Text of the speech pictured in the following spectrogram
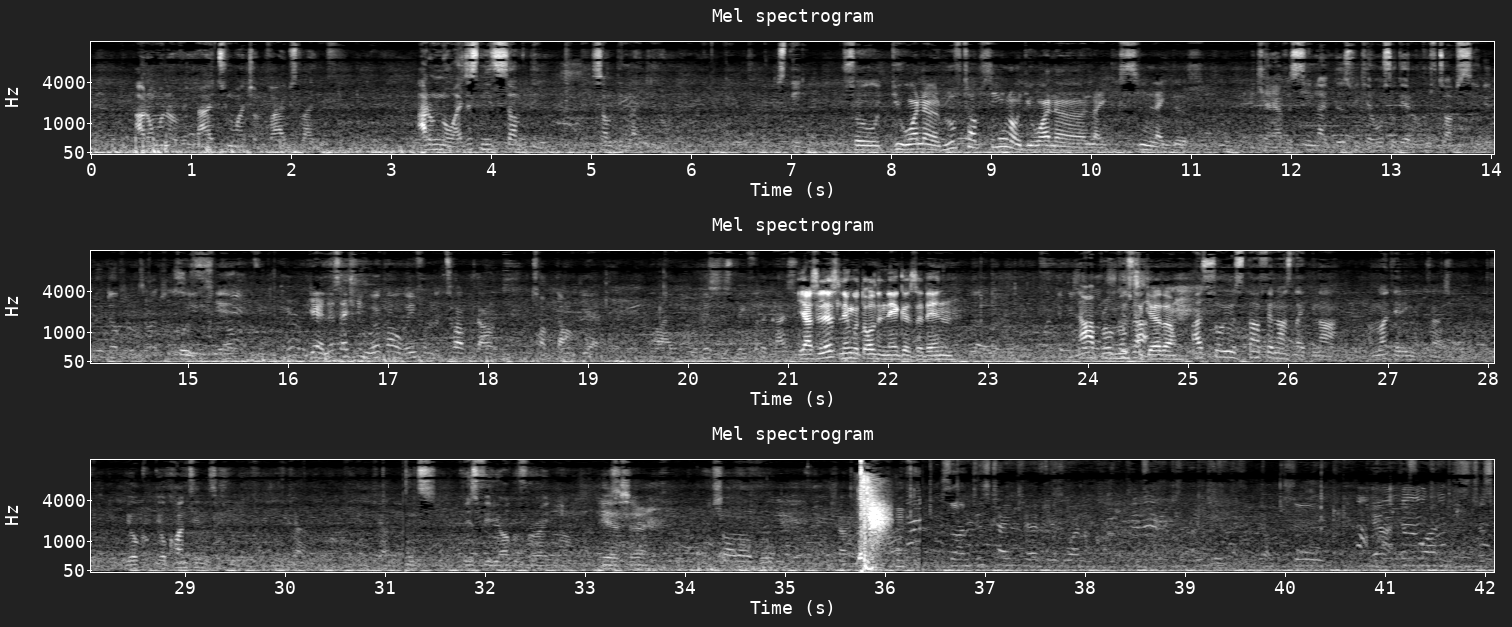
I don't want to rely too much on vibes. Like, I don't know. I just need something, something like you know, steady. So do you want a rooftop scene or do you want a like scene like this? We can have a scene like this. We can also get a rooftop scene. Cause Yeah, yeah, let's actually work our way from the top down. top down. Yeah. Alright, cool. let's just wait for the guys. Yeah, so let's link with all the niggas and then Nah, bro, Move 'cause I- together. I, saw your stuff and I was like, nah, I'm not getting it fast, bro. Your, your content is true. Yeah. Yeah. It's this videographer right now. Yes, sir. Shout out, bro. So I'm just trying to have everyone. So Yeah, everyone is just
